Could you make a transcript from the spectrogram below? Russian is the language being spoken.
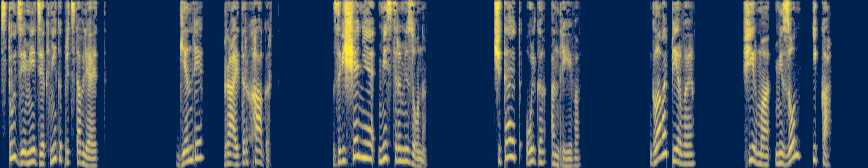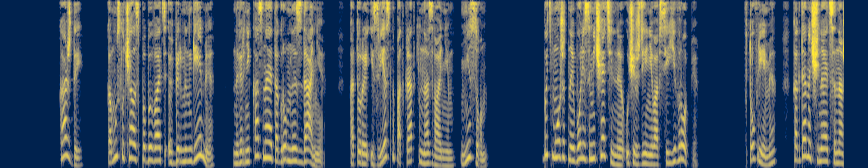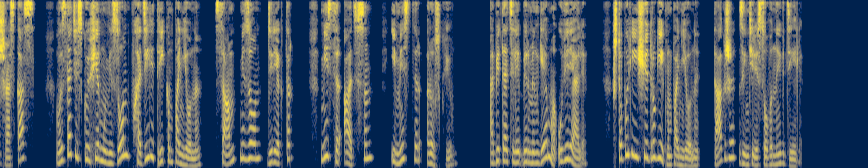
Студия «Медиакнига» представляет. Генри Райдер Хаггард. Завещание мистера Мизона. Читает Ольга Андреева. Глава первая. Фирма Мизон и К. Каждый, кому случалось побывать в Бирмингеме, наверняка знает огромное здание, которое известно под кратким названием Мизон быть может, наиболее замечательное учреждение во всей Европе. В то время, когда начинается наш рассказ, в издательскую фирму «Мизон» входили три компаньона. Сам Мизон, директор, мистер Аддисон и мистер Роскью. Обитатели Бирмингема уверяли, что были еще и другие компаньоны, также заинтересованные в деле.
